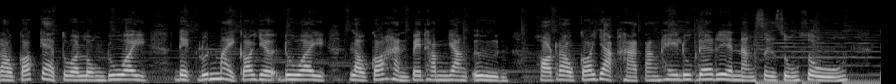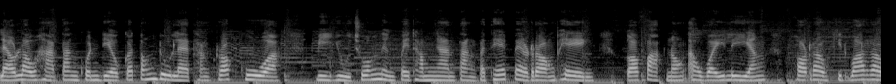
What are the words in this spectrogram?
เราก็แก่ตัวลงด้วย เด็กรุ่นใหม่ก็เยอะด้วย เราก็หันไปทำอย่างอื่น เพราะเราก็อยากหาตังค์ให้ลูกได้เรียนหนังสือสูงๆแล้วเราหาตังคนเดียวก็ต้องดูแลทั้งครอบครัว มีอยู่ช่วงหนึ่งไปทำงานต่างประเทศไปร้องเพลง ก็ฝากน้องเอาไว้เลี้ยง เพราะเราคิดว่าเรา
